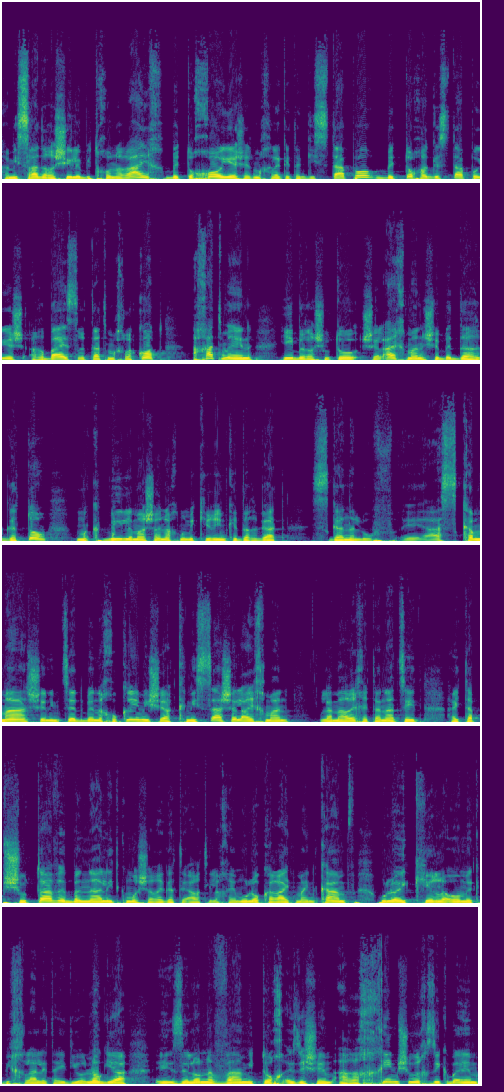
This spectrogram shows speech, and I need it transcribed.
המשרד הראשי לביטחון הרייך, בתוכו יש את מחלקת הגסטאפו, בתוך הגסטאפו יש 14 תת מחלקות, אחת מהן היא בראשותו של אייכמן, שבדרגתו מקביל למה שאנחנו מכירים כדרגת סגן אלוף. אה, ההסכמה שנמצאת בין החוקרים היא שהכניסה של אייכמן למערכת הנאצית הייתה פשוטה ובנאלית, כמו שהרגע תיארתי לכם. הוא לא קרא את מיינקאמפ, הוא לא הכיר לעומק בכלל את האידיאולוגיה, אה, זה לא נבע מתוך איזה שהם ערכים שהוא החזיק בהם.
